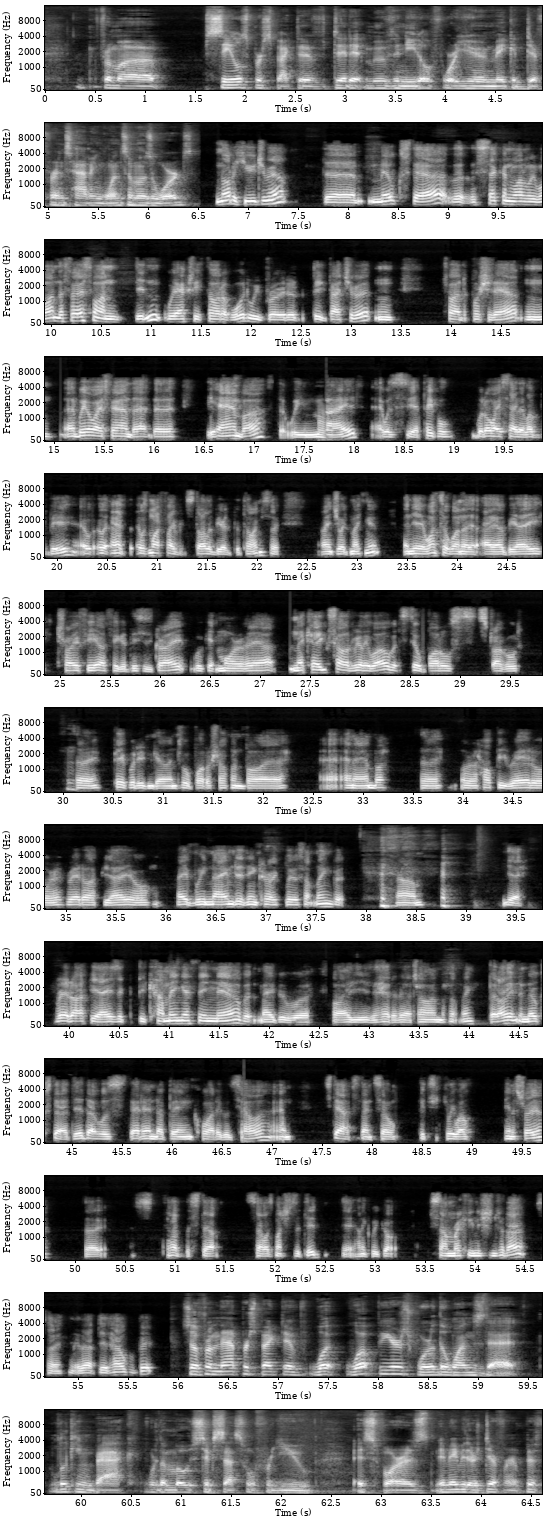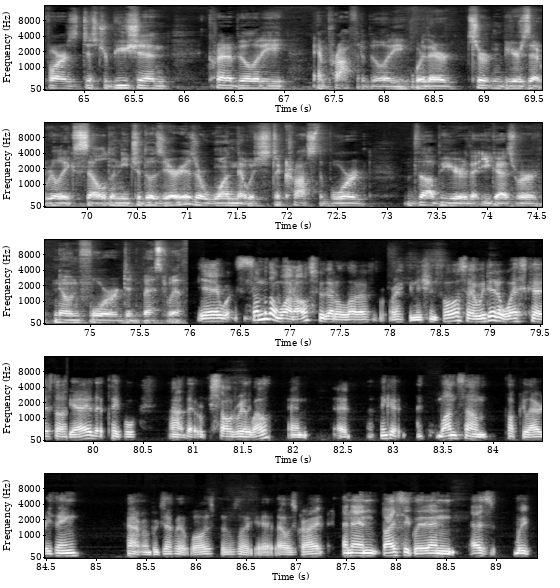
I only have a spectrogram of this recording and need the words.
from a sales perspective, did it move the needle for you and make a difference having won some of those awards? Not a huge amount. The milk stout, the, the second one we won, the first one didn't. We actually thought it would. We brewed a big batch of it and tried to push it out. And, and we always found that the, the amber that we made, it was, yeah, people would always say they loved the beer. It, it was my favorite style of beer at the time. So I enjoyed making it. And yeah, once I won an AIBA trophy, I figured this is great. We'll get more of it out. And the keg sold really well, but still bottles struggled. Hmm. So people didn't go into a bottle shop and buy a, a, an amber. So, or a hoppy red or a red IPA, or maybe we named it incorrectly or something. But um, yeah, red IPAs are becoming a thing now, but maybe we're five years ahead of our time or something. But I think the milk stout did. That was that ended up being quite a good seller, and stouts don't sell particularly well in Australia. So to have the stout sell as much as it did, yeah, I think we got some recognition for that. So yeah, that did help a bit. So from that perspective, what what beers were the ones that, looking back, were the most successful for you, as far as and maybe there's different, but as far as distribution, credibility, and profitability? Were there certain beers that really excelled in each of those areas, or one that was just across the board the beer that you guys were known for or did best with? Yeah, some of the one-offs we got a lot of recognition for. So we did a West Coast IPA that people uh, that sold really well, and it, I think it won some popularity thing. Can't remember exactly what it was, but it was like, yeah, that was great. And then basically, then as we've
